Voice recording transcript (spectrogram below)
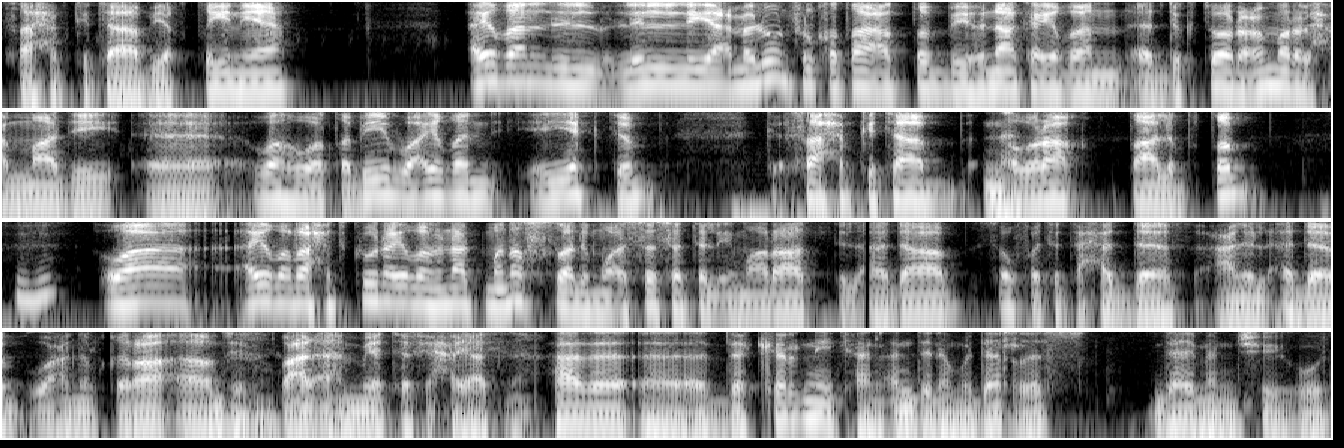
صاحب كتاب يقطينيا أيضا لل- للي يعملون في القطاع الطبي هناك أيضا الدكتور عمر الحمادي آه، وهو طبيب وأيضا يكتب صاحب كتاب نعم. أوراق طالب طب. وأيضا راح تكون أيضا هناك منصة لمؤسسة الإمارات للآداب سوف تتحدث عن الأدب وعن القراءة جميل. وعن أهميتها في حياتنا. هذا آه، تذكرني كان عندنا مدرس دائما شو يقول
